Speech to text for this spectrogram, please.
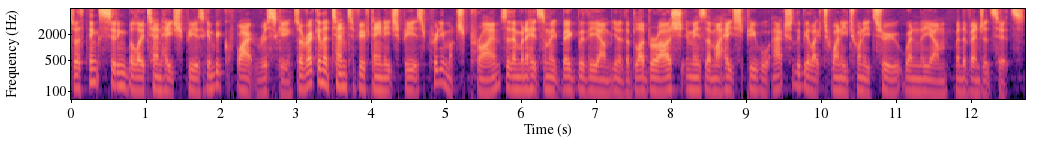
So I think sitting below 10 HP is going to be quite risky. So I reckon the 10 to 15 HP is pretty much prime. So then when I hit something big with the um, you know, the blood barrage, it means that my HP will actually be like 20, 22 when the um, when the vengeance hits.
